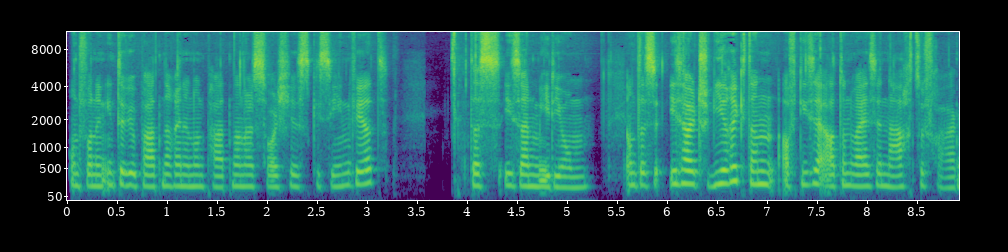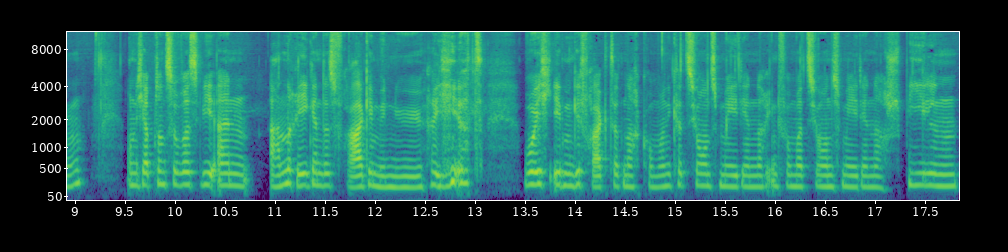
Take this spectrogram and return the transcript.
und von den Interviewpartnerinnen und Partnern als solches gesehen wird, das ist ein Medium. Und das ist halt schwierig, dann auf diese Art und Weise nachzufragen. Und ich habe dann sowas wie ein anregendes Fragemenü kreiert, wo ich eben gefragt habe nach Kommunikationsmedien, nach Informationsmedien, nach Spielen,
